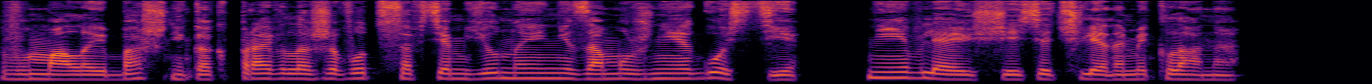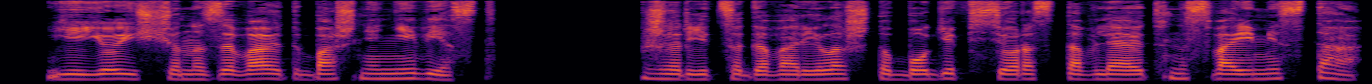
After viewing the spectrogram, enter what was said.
В Малой башне, как правило, живут совсем юные незамужние гости, не являющиеся членами клана. Ее еще называют башня невест. Жрица говорила, что боги все расставляют на свои места.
